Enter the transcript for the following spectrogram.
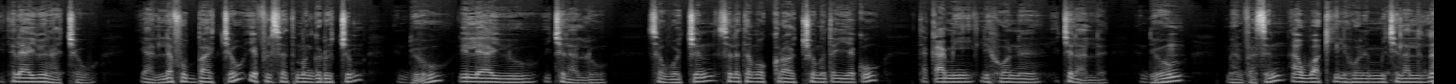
የተለያዩ ናቸው። ያለፉባቸው የፍልሰት መንገዶችም እንዲሁ ሊለያዩ ይችላሉ። ሰዎችን ስለ ተሞክሯቸው መጠየቁ ጠቃሚ ሊሆን ይችላል። እንዲሁም መንፈስን አዋኪ ሊሆንም ይችላልና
